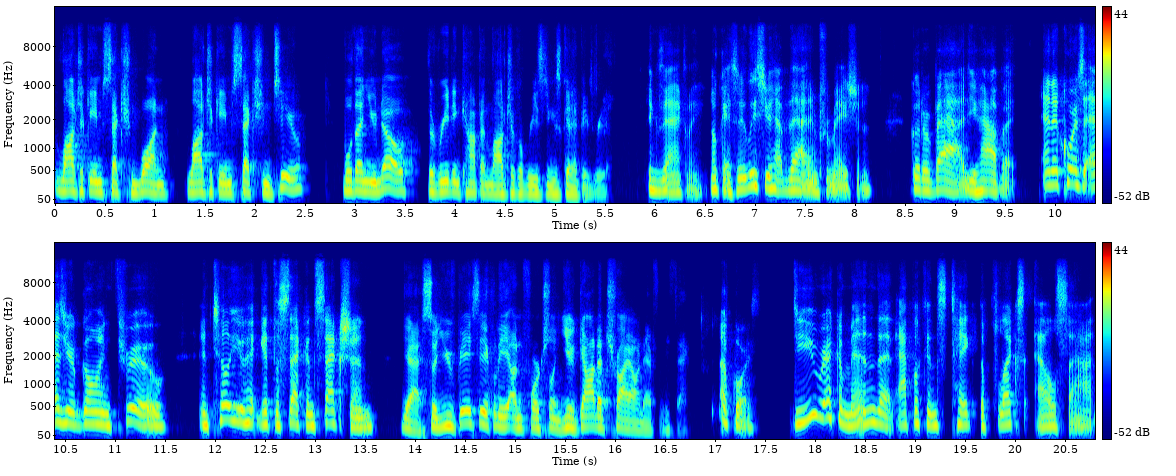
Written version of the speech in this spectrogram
logic game section one, logic game section two. Well, then you know the reading comp and logical reasoning is going to be real. Exactly. Okay. So at least you have that information, good or bad, you have it. And of course, as you're going through, until you get the second section. Yeah. So you've basically, unfortunately, you've got to try on everything. Of course. Do you recommend that applicants take the Flex LSAT?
